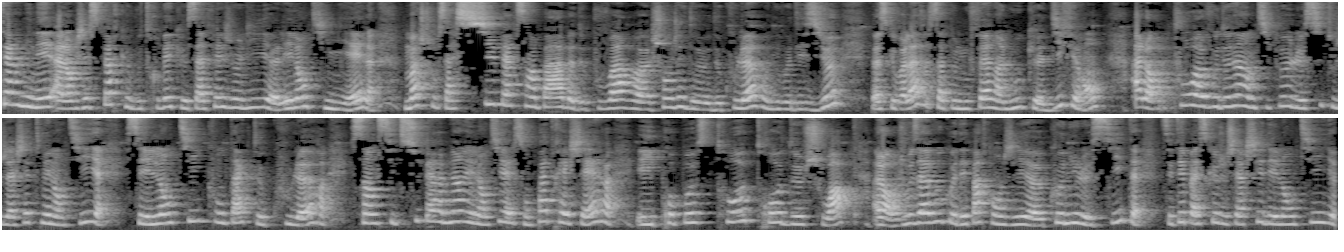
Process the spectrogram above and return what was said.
terminé, alors j'espère que vous trouvez que ça fait joli euh, les lentilles miel. Moi je trouve ça super sympa bah, de pouvoir euh, changer de, couleur au niveau des yeux, parce que voilà, ça peut nous faire un look différent. Alors pour vous donner un petit peu le site où j'achète mes lentilles, c'est Lentilles Contact Couleur. Ça incite super bien les lentilles, elles sont pas très chères et ils proposent trop trop de choix. Alors je vous avoue qu'au départ quand j'ai euh, connu le site, c'était parce que je cherchais des lentilles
